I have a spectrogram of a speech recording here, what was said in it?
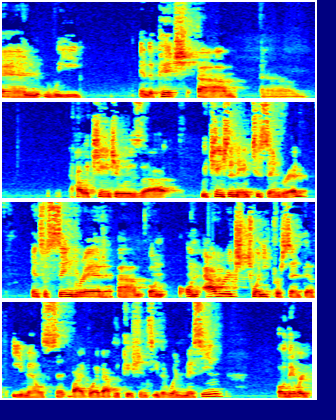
And we, in the pitch, um, um, how it changed, it was uh, we changed the name to SendGrid. And so SendGrid, um, on on average, twenty percent of emails sent by web applications either went missing or they were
